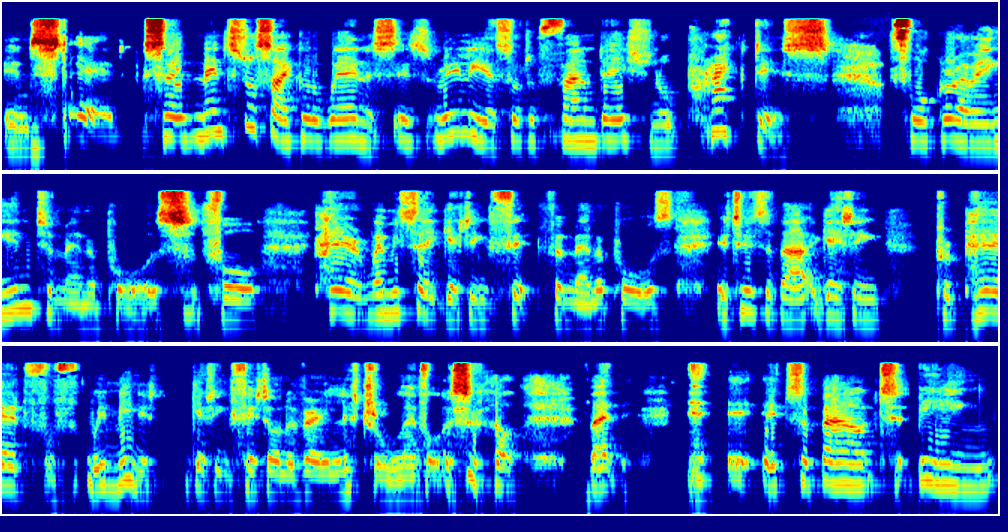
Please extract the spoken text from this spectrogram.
instead. So, menstrual cycle awareness is really a sort of foundational practice for growing into menopause. For parent, when we say getting fit for menopause, it is about getting prepared for we mean it getting fit on a very literal level as well but it's about being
